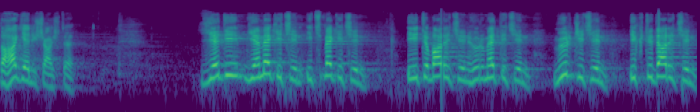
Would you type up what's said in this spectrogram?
Daha geniş açtı. Yedi, yemek için, içmek için, itibar için, hürmet için, mülk için, iktidar için,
